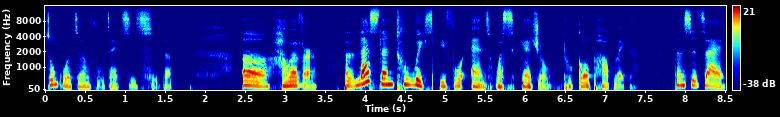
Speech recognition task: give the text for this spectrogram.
中国政府在支持的。 呃、uh,，however, but less than two weeks before Ant was scheduled to go public，但是在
